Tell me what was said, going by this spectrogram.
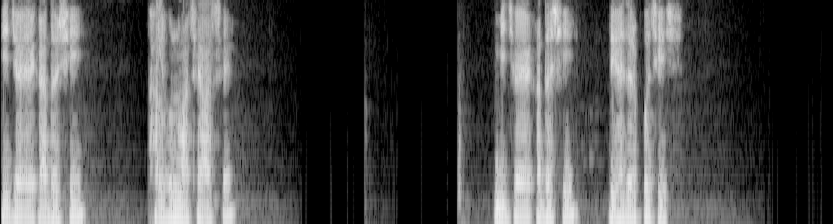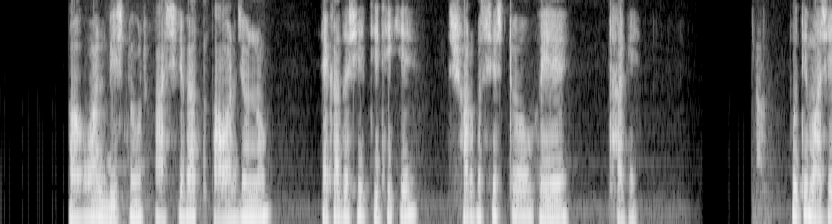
বিজয় একাদশী ফাল্গুন মাসে আসে। বিজয় একাদশী দুই হাজার পঁচিশ। ভগবান বিষ্ণুর আশীর্বাদ পাওয়ার জন্য একাদশী তিথিকে সর্বশ্রেষ্ঠ হয়ে থাকে। প্রতি মাসে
